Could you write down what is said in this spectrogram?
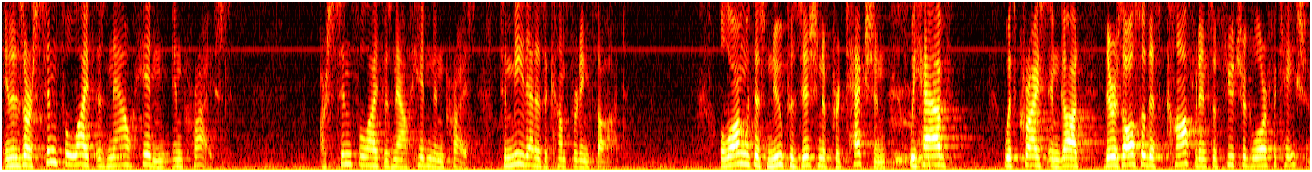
And as our sinful life is now hidden in Christ, our sinful life is now hidden in Christ. To me, that is a comforting thought. Along with this new position of protection, we have with Christ and God, there is also this confidence of future glorification.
